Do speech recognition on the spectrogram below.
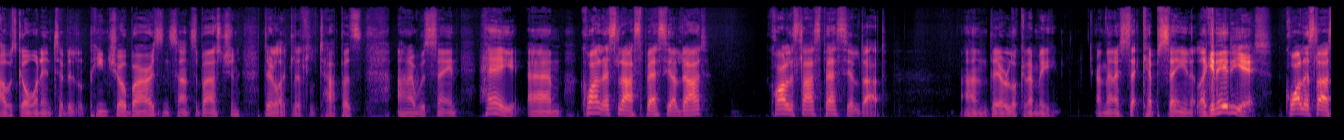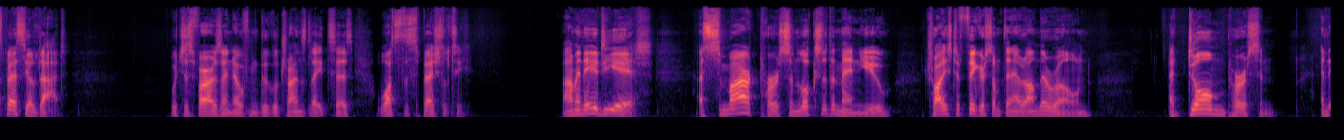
I was going into little pincho bars in San Sebastian. They're like little tapas. And I was saying, hey, um, ¿cuál es la especialidad? ¿Cuál es la especialidad? And they were looking at me. And then I kept saying it like an idiot. ¿Cuál es la especialidad? Which, as far as I know from Google Translate, says, what's the specialty? I'm an idiot. A smart person looks at the menu, tries to figure something out on their own. A dumb person an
